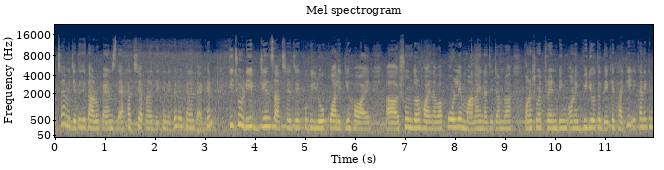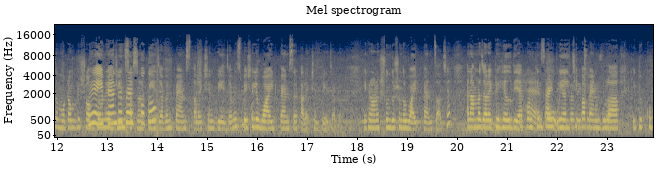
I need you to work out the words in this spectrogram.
আছে। আমি যেতে যেতে আরও প্যান্টস দেখাচ্ছি আপনারা দেখে নেবেন। ওইখানে দেখেন কিছু রিপ জিন্স আছে যে খুবই লো কোয়ালিটি হয় সুন্দর হয় না বা পরলে মানায় না যেটা আমরা অনেক সময় ট্রেন্ডিং অনেক ভিডিওতে দেখে থাকি। এখানে কিন্তু মোটামুটি সব ধরনের জিন্স আপনারা পেয়ে যাবেন প্যান্টস কালেকশন পেয়ে যাবেন স্পেশালি হোয়াইট প্যান্টসের কালেকশন পেয়ে যাবেন। এখানে অনেক সুন্দর সুন্দর হোয়াইট প্যান্টস আছে। অ্যান্ড আমরা যারা একটু হেলদি এখন কিন্তু ওই চিপা প্যান্টগুলো একটু খুব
